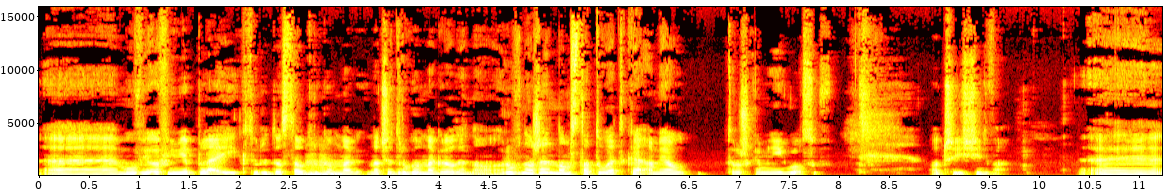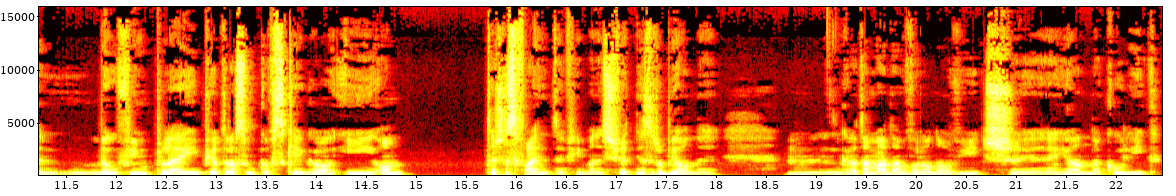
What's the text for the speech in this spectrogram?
E, mówię o filmie Play, który dostał drugą, Mhm. nag- znaczy drugą nagrodę, no, równorzędną statuetkę, a miał troszkę mniej głosów. O 32. E, był film Play Piotra Sułkowskiego i on też jest fajny ten film, on jest świetnie zrobiony. Mm, Gra tam Adam Woronowicz, y, Joanna Kulik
